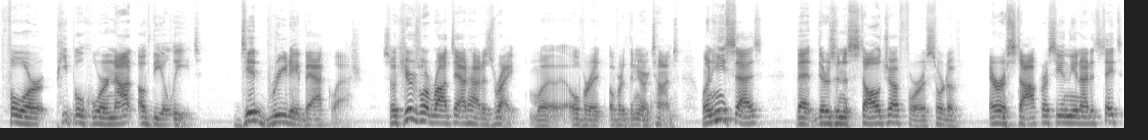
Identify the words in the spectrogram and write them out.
for people who are not of the elite did breed a backlash. So here's what Ross Douthat is right uh, over at, over at the New York Times. When he says that there's a nostalgia for a sort of aristocracy in the United States,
